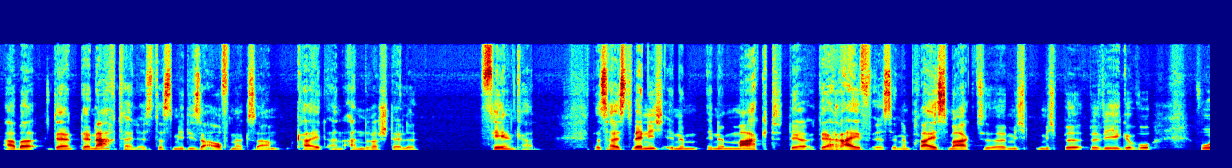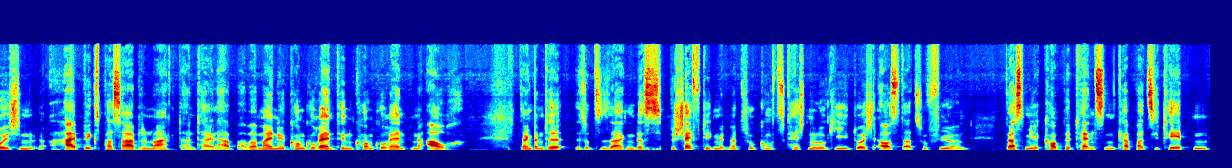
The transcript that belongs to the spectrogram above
Aber der, der Nachteil ist, dass mir diese Aufmerksamkeit an anderer Stelle fehlen kann. Das heißt, wenn ich in einem, in einem Markt, der, der reif ist, in einem Preismarkt äh, mich, mich be bewege, wo, wo ich einen halbwegs passablen Marktanteil habe, aber meine Konkurrentinnen und Konkurrenten auch, dann könnte sozusagen das Beschäftigen mit einer Zukunftstechnologie durchaus dazu führen, dass mir Kompetenzen, Kapazitäten,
